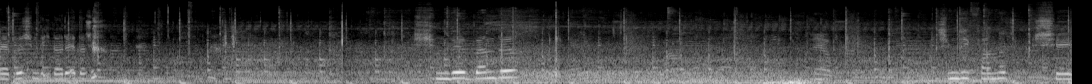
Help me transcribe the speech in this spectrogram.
Ayakları şimdi idare edeceğim. Şimdi ben de ne yaptım? Şimdi İfan'la şey e,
